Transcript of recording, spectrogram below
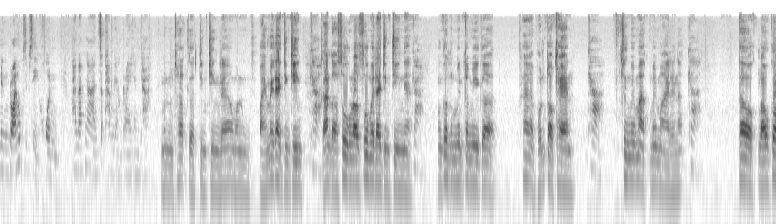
164 คน พนักงานจะทำอย่างไรกันคะ มันถ้าเกิดจริง ๆ แล้วมันไปไม่ได้จริง ค่ะๆ การต่อสู้ของเราสู้ไม่ได้จริง ๆ เนี่ย ค่ะ มันก็มันจะมีก็แค่ผลตอบแทน ค่ะ ซึ่งไม่มากไม่มายเลยนะค่ะ แต่เราก็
